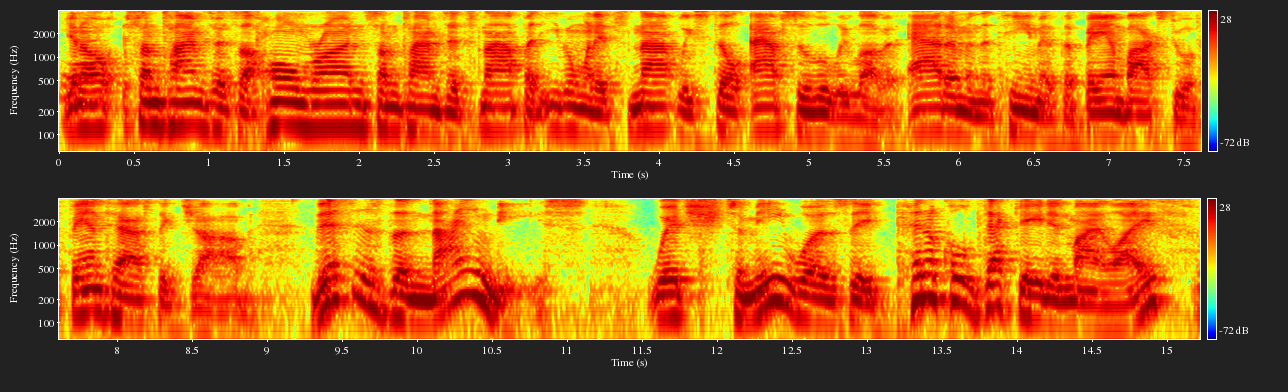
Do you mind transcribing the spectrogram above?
You know, sometimes it's a home run, sometimes it's not, but even when it's not, we still absolutely love it. Adam and the team at the Bambox do a fantastic job. This is the 90s, which to me was a pinnacle decade in my life.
